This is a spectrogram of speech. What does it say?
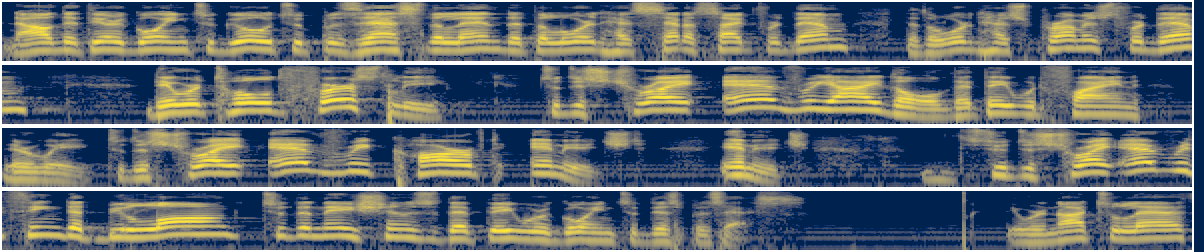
Now that they are going to go to possess the land that the Lord has set aside for them, that the Lord has promised for them, they were told firstly to destroy every idol that they would find their way, to destroy every carved image, image, to destroy everything that belonged to the nations that they were going to dispossess. They were not to let,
